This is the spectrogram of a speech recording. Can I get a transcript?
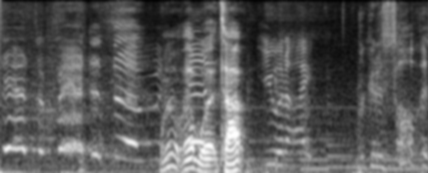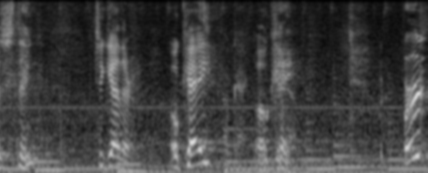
stands abandoned them. Well, that worked out. You and I, we're gonna solve this thing together, okay? Okay. Okay. But first,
